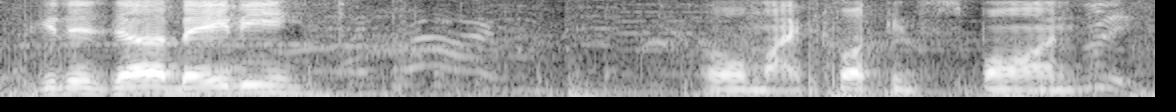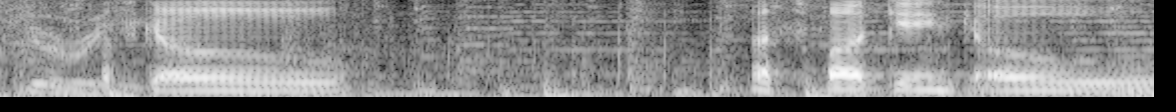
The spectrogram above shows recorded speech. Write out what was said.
Let's get this dub, baby. Oh my fucking spawn. Let's go. Let's fucking go.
